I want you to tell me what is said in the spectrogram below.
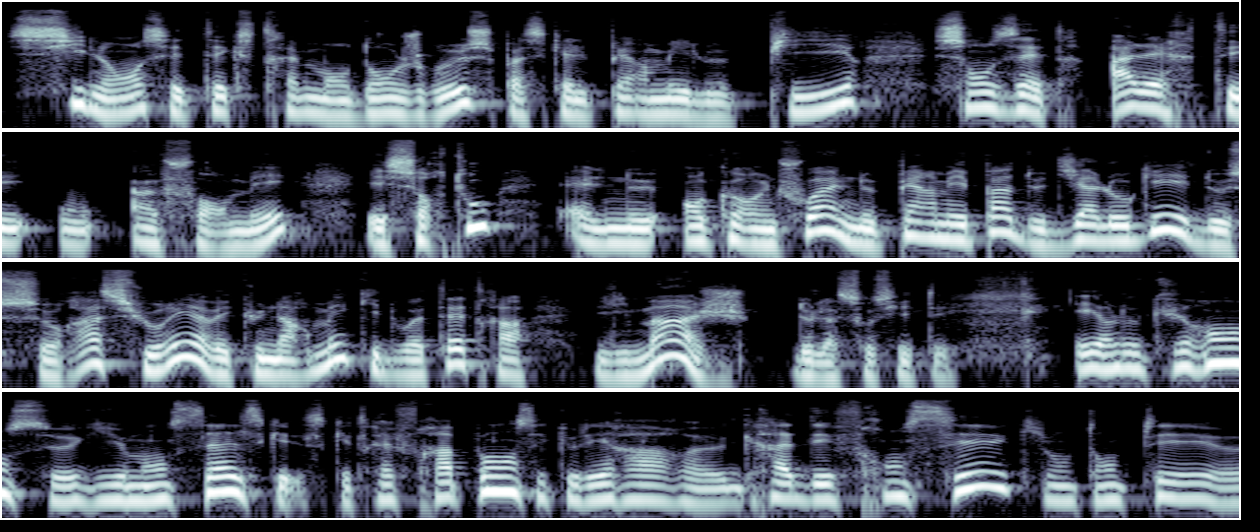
silence est extrêmement dangereuse parce qu'elle permet le pire sans être alertée ou informée. Et surtout, elle ne, encore une fois, elle ne permet pas de dialoguer et de se rassurer avec une armée qui doit être à l'image de la société. Et en l'occurrence, euh, Guillaume Ancel, ce qui est, très frappant, c'est que les rares euh, gradés français qui ont tenté euh,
